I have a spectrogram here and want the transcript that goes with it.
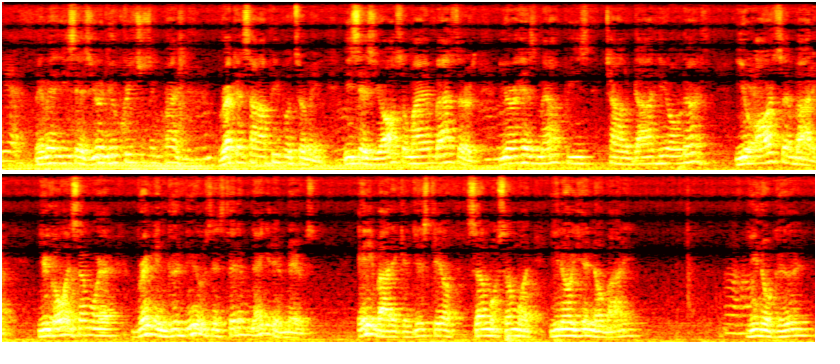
Yes. Amen. He says, you're new creatures in Christ. Mm-hmm. Reconcile people to me. He says, you're also my ambassadors. You're his mouthpiece, child of God here on earth. You Yes. are somebody. You're going somewhere bringing good news instead of negative news. Anybody can just tell someone, someone, you know, you're nobody. Uh-huh. You're no good.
